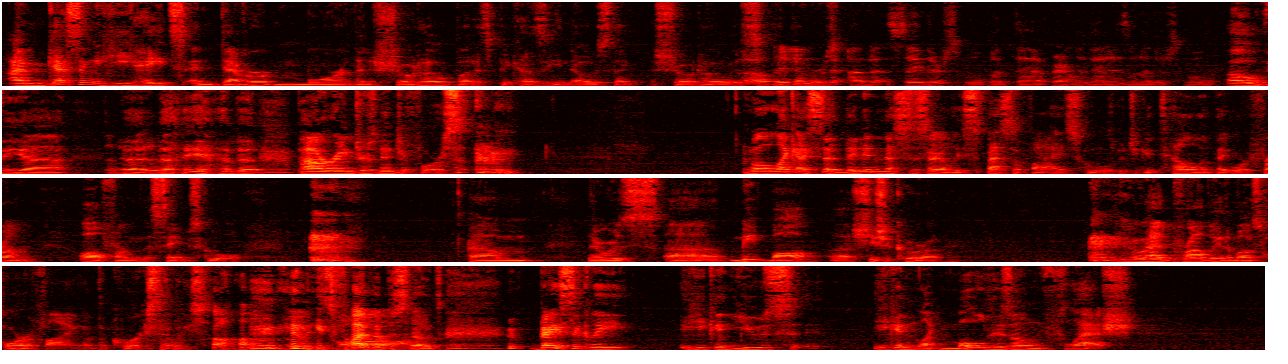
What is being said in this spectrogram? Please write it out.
I'm guessing he hates Endeavor more than Shoto, but it's because he knows that Shoto is Oh, they didn't Endeavor's. uh, not say their school, but uh, apparently that is another school. Oh, the uh, The the, the yeah the Power Rangers Ninja Force. well, like I said, they didn't necessarily specify schools, but you could tell that they were from all from the same school. um, there was uh, Meatball uh, Shishikura, who had probably the most horrifying of the quirks that we saw in these five oh. episodes. Basically, he can use he can like mold his own flesh,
